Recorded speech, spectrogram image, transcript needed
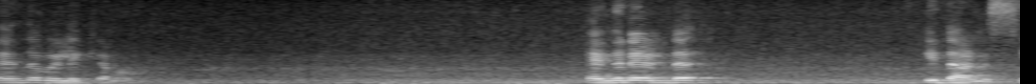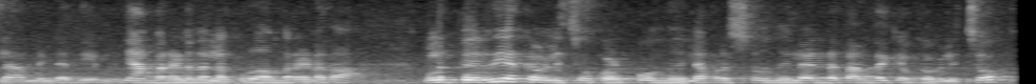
എന്ന് വിളിക്കണം. എങ്ങനെയുണ്ട്? ഇതാണ് ഇസ്ലാമിന്റെ നിയമം. ഞാൻ പറയണതല്ല ഖുർആൻ പറയണതാ. നിങ്ങൾ തെറിയൊക്കെ വിളിച്ചോ? കുഴപ്പമൊന്നുമില്ല പ്രശ്നമൊന്നുമില്ല. എന്റെ തന്തയ്ക്കൊക്കെ വിളിച്ചോ?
